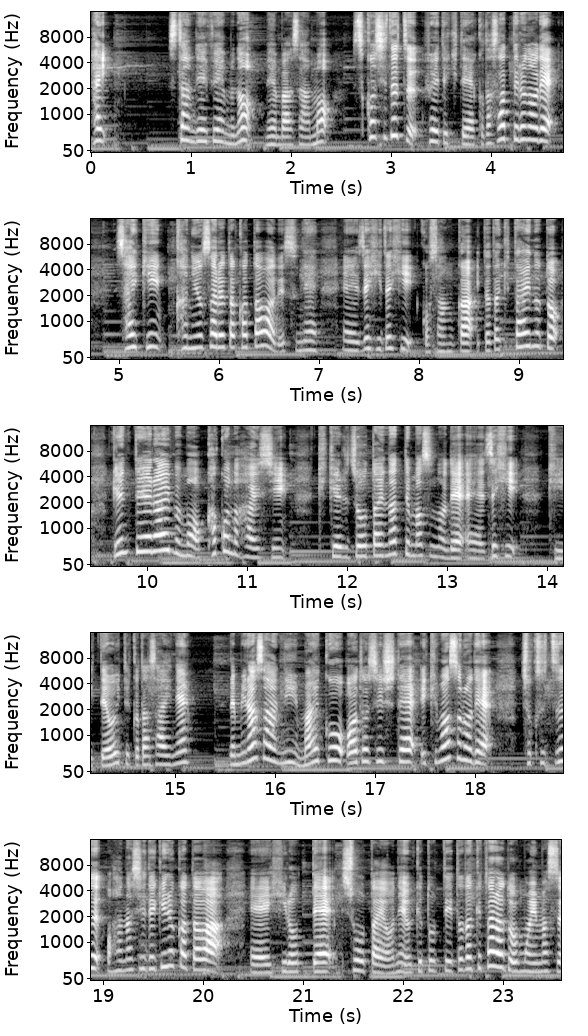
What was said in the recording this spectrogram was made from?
はい。スタンデー FM のメンバーさんも少しずつ増えてきてくださってるので最近加入された方はですね、えー、ぜひぜひご参加いただきたいのと限定ライブも過去の配信聞ける状態になってますので、えー、ぜひ聞いておいてくださいね。で皆さんにマイクをお渡ししていきますので直接お話しできる方は、えー、拾って招待をね受け取っていただけたらと思います。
